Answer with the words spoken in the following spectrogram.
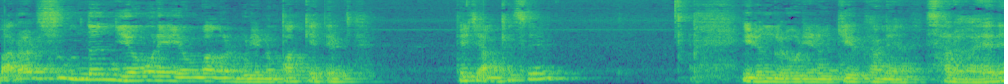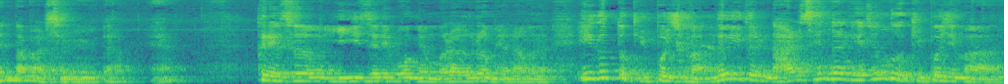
말할 수 없는 영혼의 영광을 우리는 받게 될, 되지 않겠어요? 이런 걸 우리는 기억하며 살아가야 된다 말씀입니다. 예? 그래서 이절에 보면 뭐라 그러면 이것도 기쁘지만 너희들 날 생각해 준 거 기쁘지만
